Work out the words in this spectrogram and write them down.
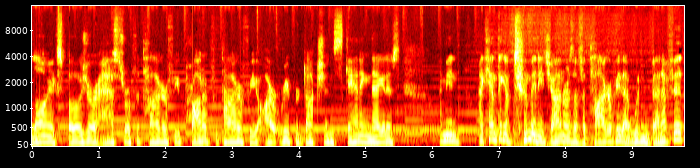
long exposure, astrophotography, product photography, art reproduction, scanning negatives. I mean, I can't think of too many genres of photography that wouldn't benefit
